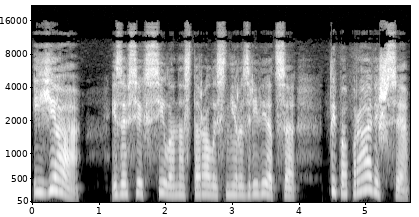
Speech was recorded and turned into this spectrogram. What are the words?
«И я!» — изо всех сил она старалась не разреветься. «Ты поправишься?»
